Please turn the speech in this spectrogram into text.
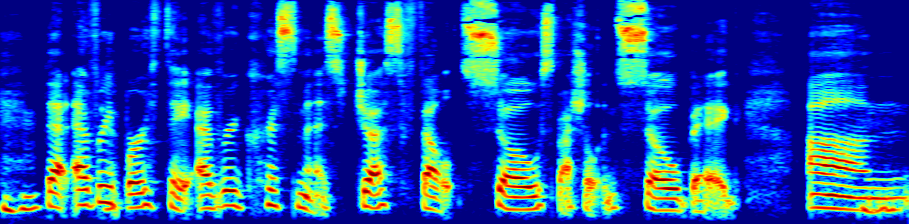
mm-hmm. that every birthday, every Christmas just felt so special and so big. Um, mm-hmm.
